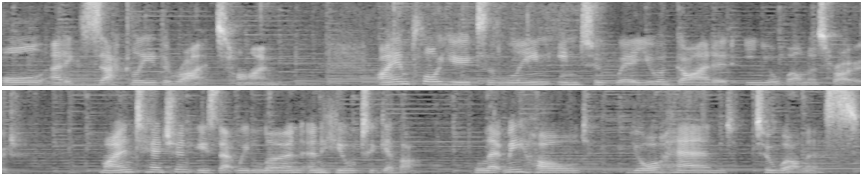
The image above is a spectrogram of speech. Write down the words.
all at exactly the right time. I implore you to lean into where you are guided in your wellness road. My intention is that we learn and heal together. Let me hold your hand to wellness.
